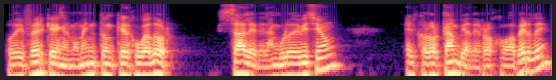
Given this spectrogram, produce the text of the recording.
Podéis ver que en el momento en que el jugador sale del ángulo de visión, el color cambia de rojo a verde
